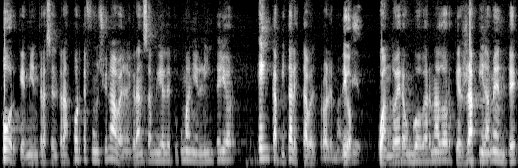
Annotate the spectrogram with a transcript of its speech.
porque mientras el transporte funcionaba en el Gran San Miguel de Tucumán y en el interior, en Capital estaba el problema. Digo, cuando era un gobernador que rápidamente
